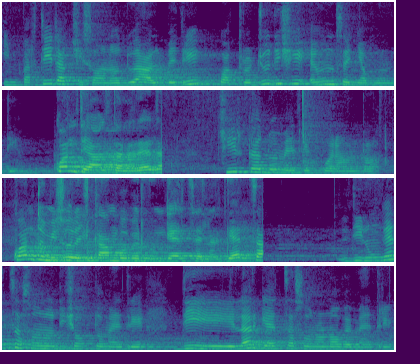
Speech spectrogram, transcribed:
In partita ci sono due arbitri, quattro giudici e un segnapunti. Quanto è alta la rete? Circa 2,40 m. Quanto misura il campo per lunghezza e larghezza? Di lunghezza sono 18 metri, di larghezza sono 9 metri.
